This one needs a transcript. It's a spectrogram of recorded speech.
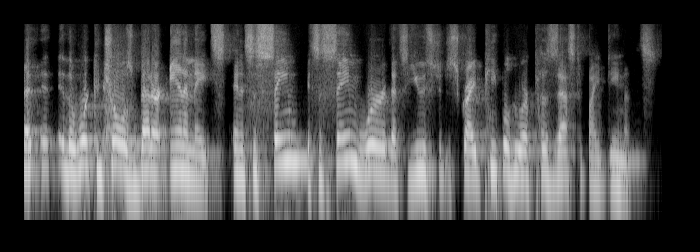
Uh, uh, the word controls better animates and it's the same it's the same word that's used to describe people who are possessed by demons.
